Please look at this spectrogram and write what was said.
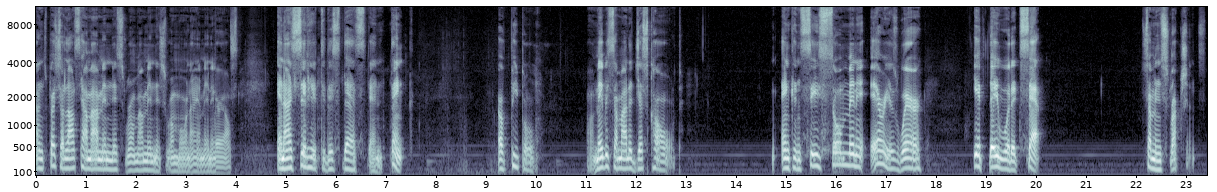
and especially last time I'm in this room I'm in this room more than I am anywhere else and I sit here to this desk and think of people uh, maybe somebody just called and can see so many areas where if they would accept some instructions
